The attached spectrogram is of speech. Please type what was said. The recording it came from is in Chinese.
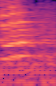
对。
